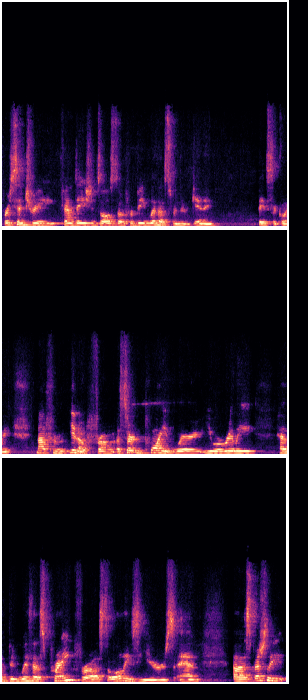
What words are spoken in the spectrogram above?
First Century Foundations also for being with us from the beginning, basically. Not from, you know, from a certain point where you were really have been with us praying for us all these years. And uh, especially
